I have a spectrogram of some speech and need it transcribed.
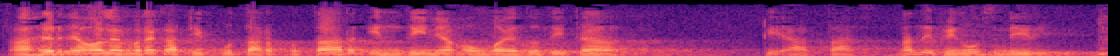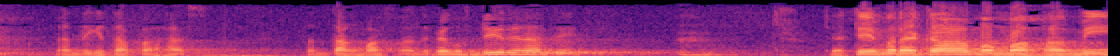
Akhirnya oleh mereka diputar-putar, intinya Allah itu tidak di atas. Nanti bingung sendiri. Nanti kita bahas tentang mas. Nanti bingung sendiri nanti. Jadi mereka memahami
